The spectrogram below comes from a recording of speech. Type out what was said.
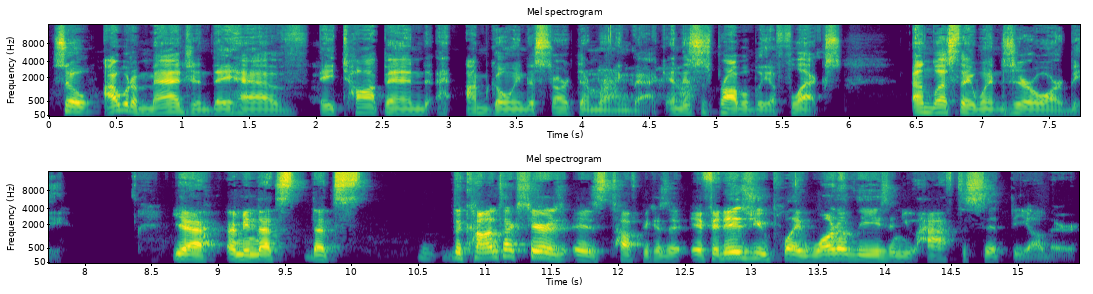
So I would imagine they have a top end. I'm going to start them running back, and this is probably a flex, unless they went zero RB. Yeah, I mean that's that's the context here is, is tough because if it is you play one of these and you have to sit the other,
